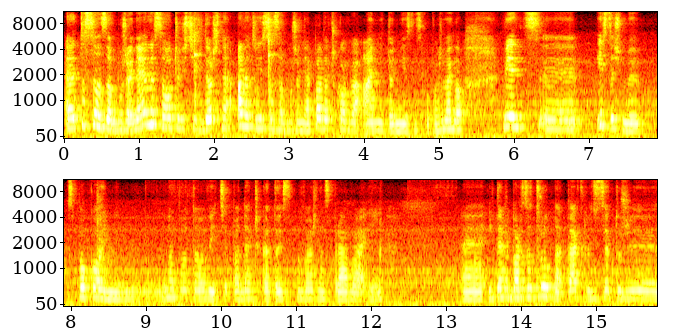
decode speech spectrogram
e, to są zaburzenia. One są oczywiście widoczne, ale to nie są zaburzenia padaczkowe, ani to nie jest nic poważnego. Więc e, jesteśmy spokojni, no bo to wiecie, padaczka to jest poważna sprawa i i też bardzo trudna, tak? Rodzice, którzy,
